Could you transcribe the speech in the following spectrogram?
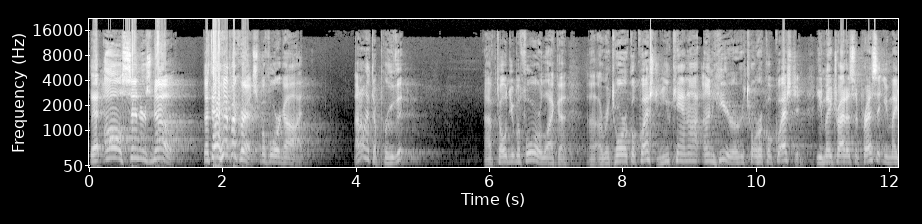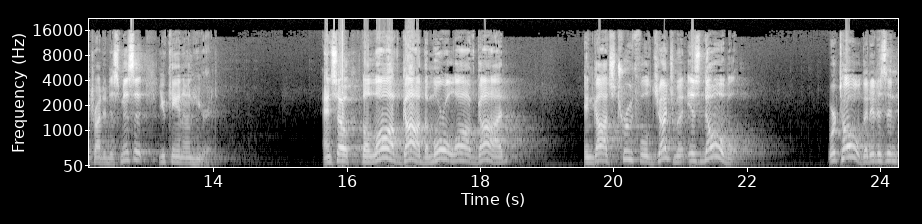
that all sinners know that they're hypocrites before God. I don't have to prove it. I've told you before, like a, a rhetorical question. You cannot unhear a rhetorical question. You may try to suppress it, you may try to dismiss it, you can't unhear it. And so the law of God, the moral law of God, in God's truthful judgment is knowable. We're told that it is in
